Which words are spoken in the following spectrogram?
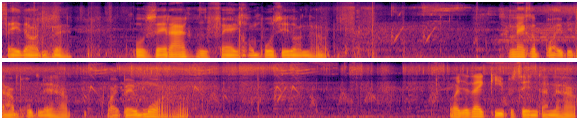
ไซดอนนะโพไซราคือแฟนของโพไซดอนนะครับครั้งแรกก็ปล่อยไปตามผมเลยครับ ปล่อยไปมั่วครับ ว่าจะได้กี่เปอร์เซ็นต์กันนะครับ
